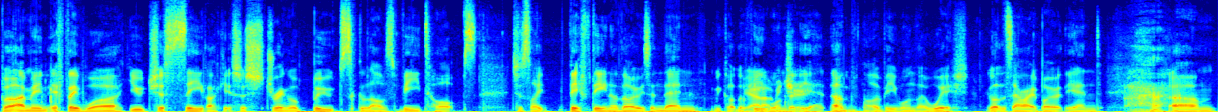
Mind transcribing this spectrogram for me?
But I mean, if they were, you'd just see like it's a string of boots, gloves, V tops, just like 15 of those, and then we got the Yeah, V1 at the end. Uh, not the V1, I wish. We got the Zaryte bow at the end. um,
